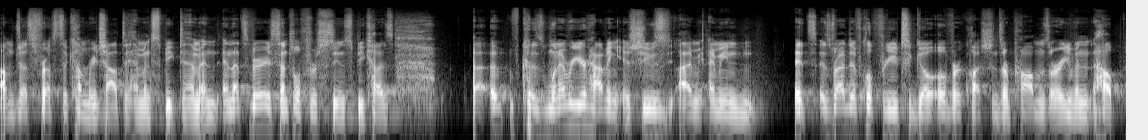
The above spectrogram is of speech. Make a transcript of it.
um, just for us to come reach out to him and speak to him. And, and that's very essential for students because because uh, whenever you're having issues, I mean, I mean it's, it's rather difficult for you to go over questions or problems or even help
